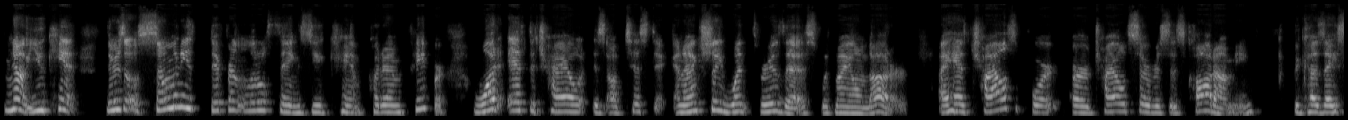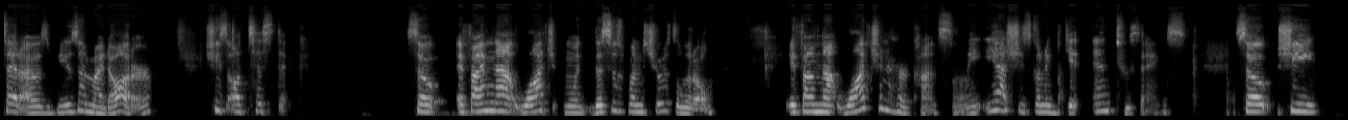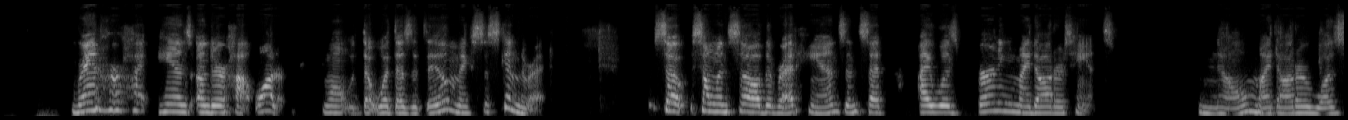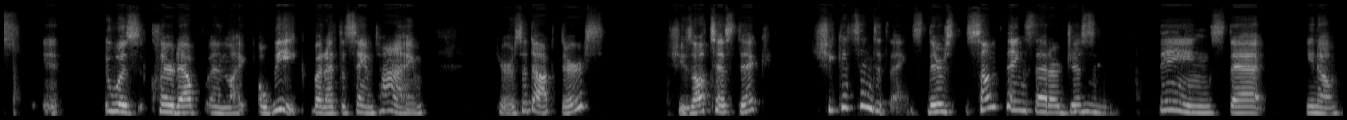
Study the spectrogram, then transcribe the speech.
No, you can't. There's so many different little things you can't put on paper. What if the child is autistic? And I actually went through this with my own daughter. I had child support or child services called on me because they said I was abusing my daughter. She's autistic. So if I'm not watching, when this is when she was little, if I'm not watching her constantly, yeah, she's going to get into things. So she ran her hands under hot water. Well, what does it do? It makes the skin red. So someone saw the red hands and said, I was burning my daughter's hands. No, my daughter was, it, it was cleared up in like a week, but at the same time, here's a doctor's. She's autistic she gets into things. There's some things that are just mm-hmm. things that, you know,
